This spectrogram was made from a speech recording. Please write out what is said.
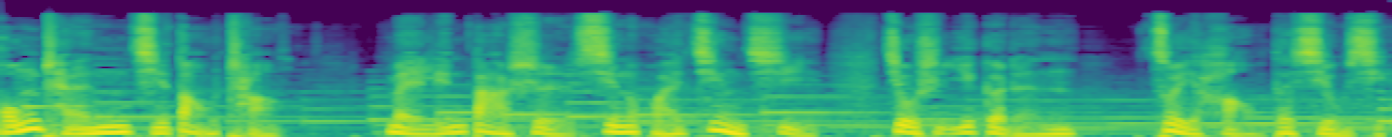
红尘即道场每临大事心怀静气就是一个人最好的修行。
